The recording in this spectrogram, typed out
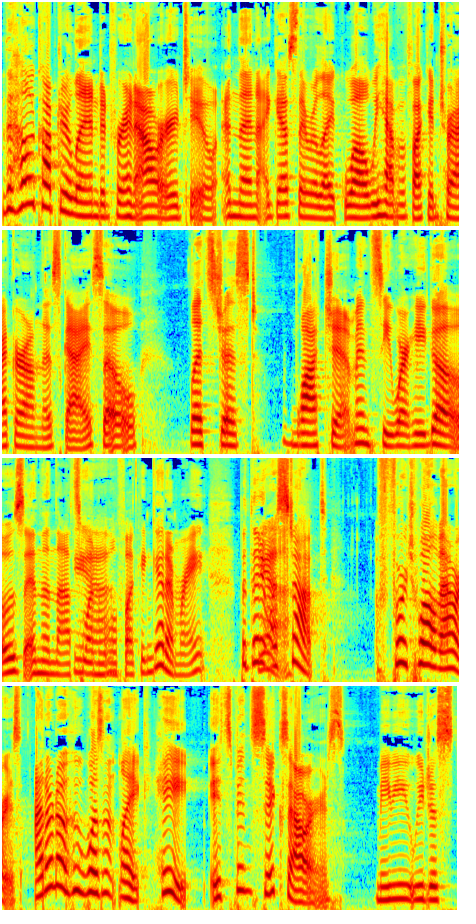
the helicopter landed for an hour or two, and then I guess they were like, well, we have a fucking tracker on this guy, so let's just watch him and see where he goes, and then that's when we'll fucking get him, right? But then it was stopped for 12 hours. I don't know who wasn't like, hey, it's been six hours. Maybe we just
